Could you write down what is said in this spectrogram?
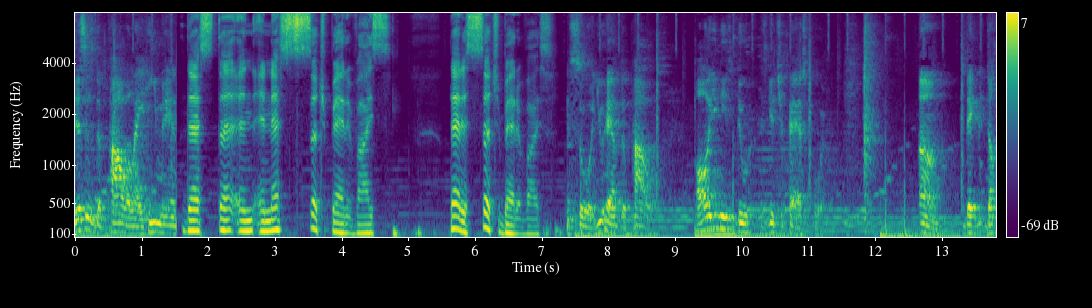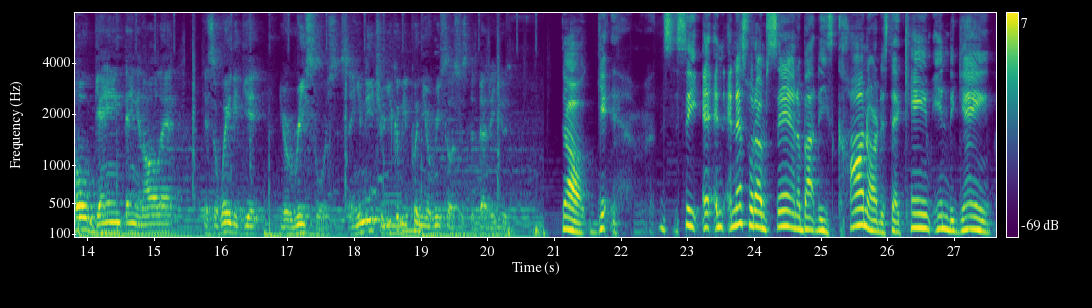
This is the power like He-Man. That's that, and and that's such bad advice. That is such bad advice. So you have the power. All you need to do is get your passport. Um, the, the whole gang thing and all that is a way to get your resources, and you need your. You could be putting your resources to better use. Dog, get see, and and that's what I'm saying about these con artists that came in the game.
